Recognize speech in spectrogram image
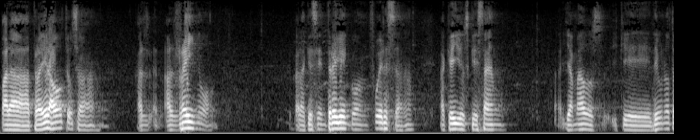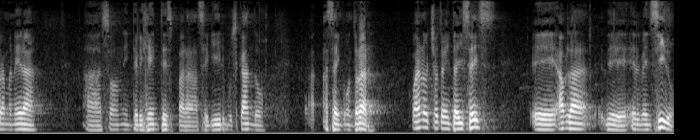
para atraer a otros al, reino, para que se entreguen con fuerza, aquellos que están llamados y que de una u otra manera ah, son inteligentes para seguir buscando hasta encontrar. Juan 8:36 eh, habla de el vencido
